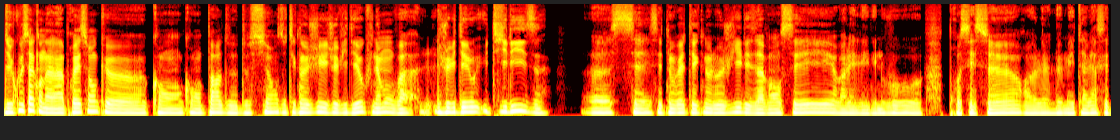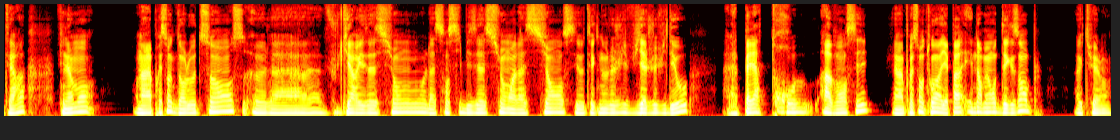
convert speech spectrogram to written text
Du coup, ça qu'on a l'impression que quand, on parle de, science, de technologie et jeux vidéo, finalement, on va, les jeux vidéo utilisent euh, cette nouvelle technologie, les avancées, les, nouveaux processeurs, le, le métavers, etc. Finalement, on a l'impression que dans l'autre sens, euh, la vulgarisation, la sensibilisation à la science et aux technologies via le jeu vidéo, elle n'a pas l'air trop avancée. J'ai l'impression qu'il n'y a pas énormément d'exemples actuellement.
